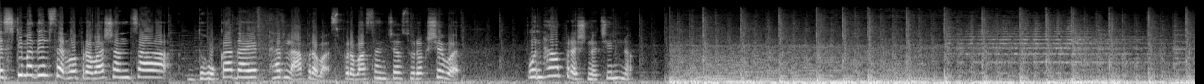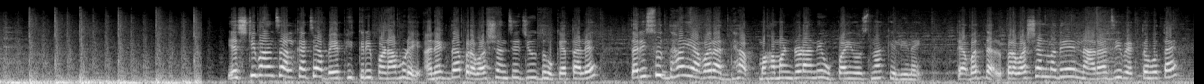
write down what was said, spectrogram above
एसटीमधील सर्व प्रवाशांचा धोकादायक ठरला प्रवास. प्रवासांच्या सुरक्षेवर पुन्हा प्रश्नचिन्ह. एसटी वाहन चालकाच्या बेफिक्रीपणामुळे अनेकदा प्रवाशांचे जीव धोक्यात आले तरी सुद्धा यावर अद्याप महामंडळाने उपाययोजना केली नाही. त्याबद्दल प्रवाशांमध्ये नाराजी व्यक्त होत आहे.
